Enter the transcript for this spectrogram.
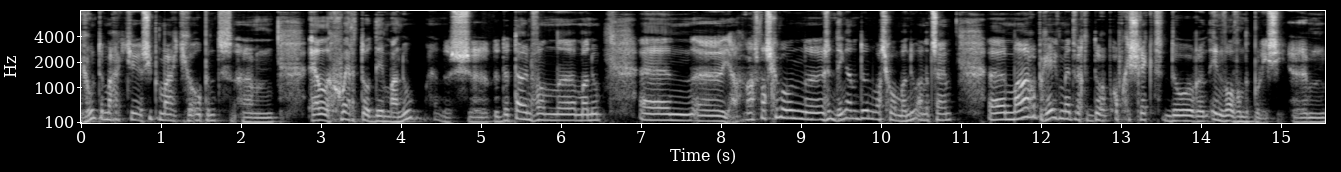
groentemarktje, supermarktje geopend. Um, El Huerto de Manu. Dus de, de, tuin van Manu. En ja, was, was gewoon zijn ding aan het doen, was gewoon Manu aan het zijn. Uh, maar op een gegeven moment werd het dorp opgeschrikt door een inval van de politie. Um,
